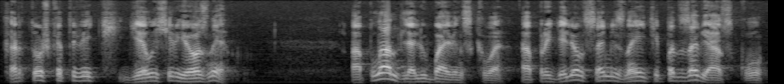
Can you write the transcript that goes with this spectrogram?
Картошка-то ведь дело серьезное. А план для Любавинского определен, сами знаете, под завязку.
